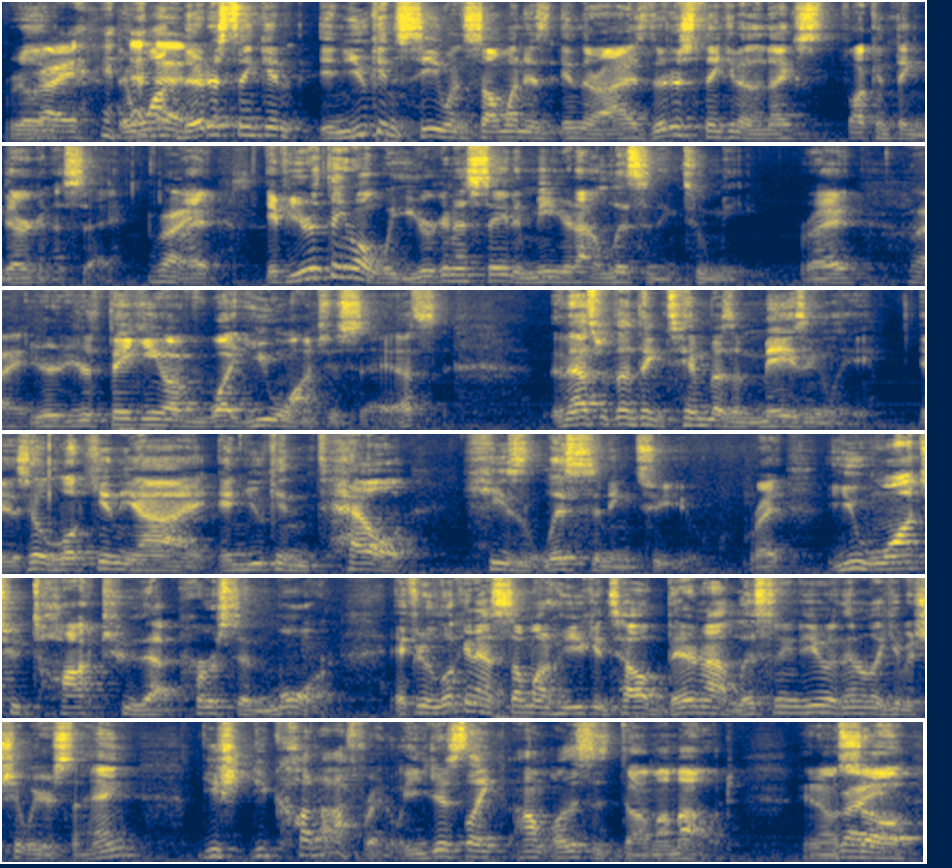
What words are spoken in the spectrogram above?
really. Right. they want they're just thinking and you can see when someone is in their eyes they're just thinking of the next fucking thing they're gonna say Right. if you're thinking about what you're gonna say to me you're not listening to me right? Right. you're, you're thinking of what you want to say. That's and that's what the thing tim does amazingly is he'll look you in the eye and you can tell he's listening to you right? You want to talk to that person more. If you're looking at someone who you can tell they're not listening to you and they don't really give a shit what you're saying you, sh- you cut off right away. You just like oh, well this is dumb. I'm out. You know so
